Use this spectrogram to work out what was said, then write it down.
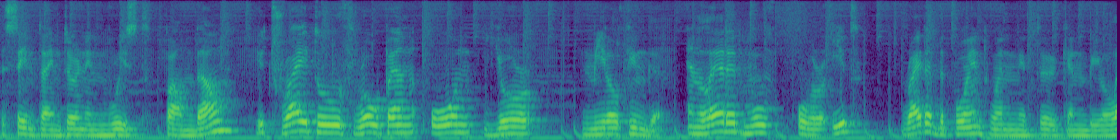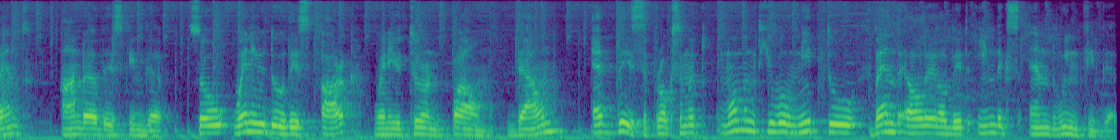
the same time turning wrist palm down, you try to throw pen on your middle finger and let it move over it right at the point when it uh, can be lent under this finger. So when you do this arc, when you turn palm down, at this approximate moment you will need to bend a little bit index and ring finger,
